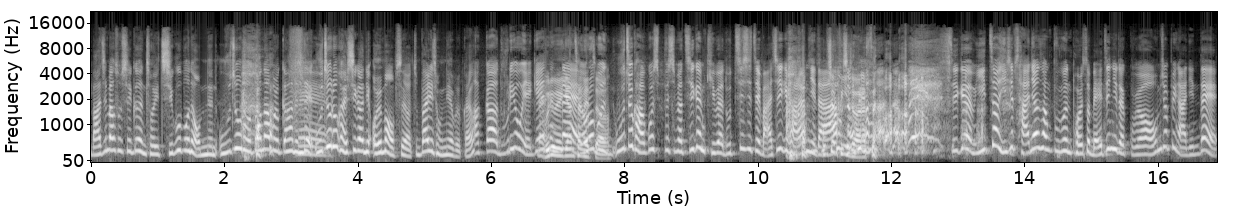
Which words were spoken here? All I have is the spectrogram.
마지막 소식은 오늘은 저희 지구본에 없는 우주로 떠나볼까 하는데 네. 우주로 갈 시간이 얼마 없어요. 좀 빨리 정리해 볼까요? 아까 누리호 얘기했는데 누리호 얘기 여러분 했죠. 우주 가고 싶으시면 지금 기회 놓치시지 마시기 바랍니다. 지금 2024년 상품은 벌써 매진이 됐고요. 홈쇼핑 아닌데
